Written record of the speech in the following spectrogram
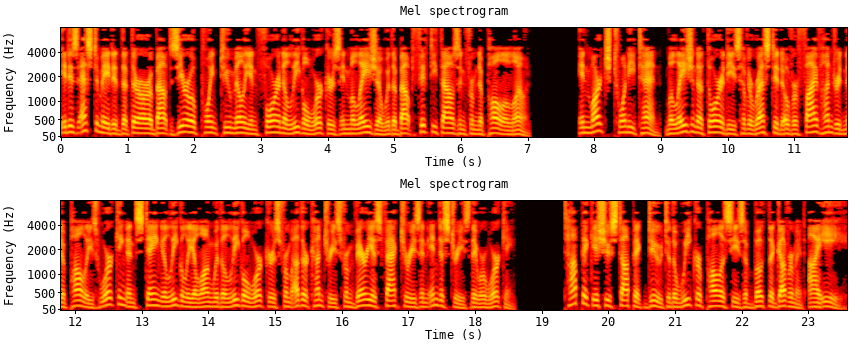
It is estimated that there are about 0.2 million foreign illegal workers in Malaysia with about 50,000 from Nepal alone. In March 2010, Malaysian authorities have arrested over 500 Nepalis working and staying illegally along with illegal workers from other countries from various factories and industries they were working. Topic issues topic Due to the weaker policies of both the government i.e.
